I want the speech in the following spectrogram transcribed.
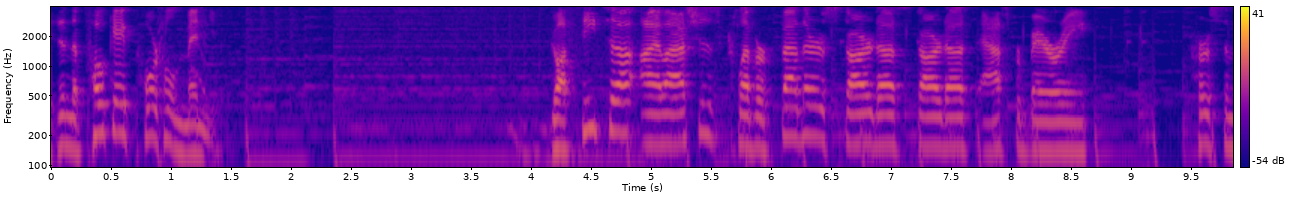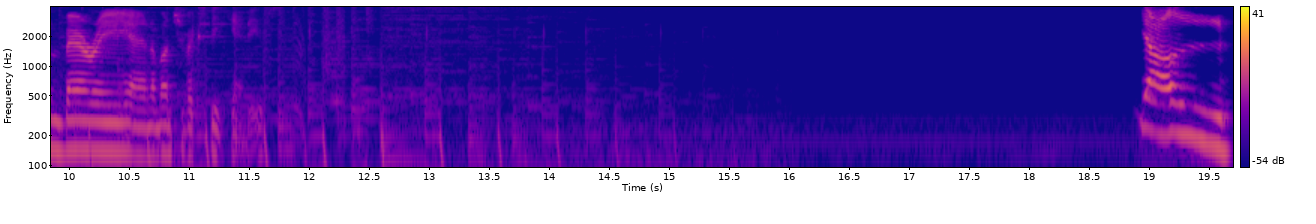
Is in the Poke Portal menu. Gothita eyelashes, Clever Feather, Stardust, Stardust, Aspear Berry, Persimberry, and a bunch of XP candies. Yay!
